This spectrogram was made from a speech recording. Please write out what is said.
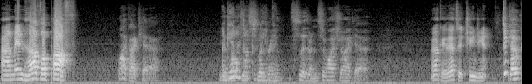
I'm in Hufflepuff. Like I care. You're Again, I in talked the damn Slytherin. Slytherin, so why should I care? Okay, that's it. Changing it. Don't.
